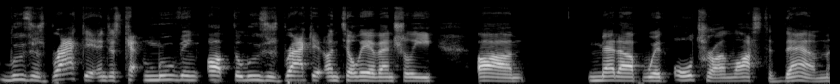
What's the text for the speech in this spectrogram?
losers bracket and just kept moving up the losers bracket until they eventually um, met up with ultra and lost to them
